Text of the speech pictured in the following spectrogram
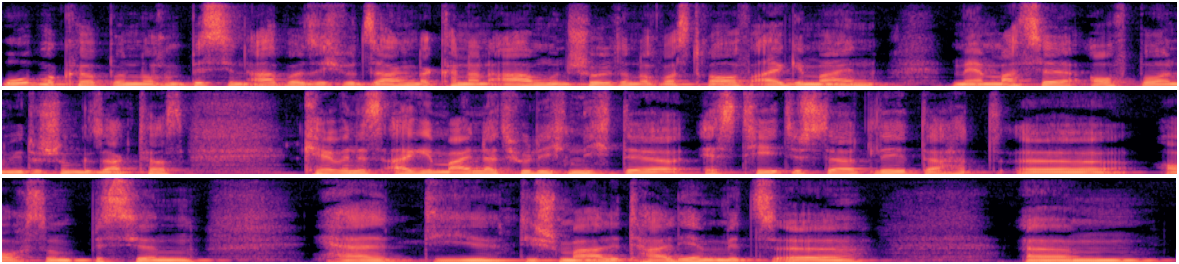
Oberkörper noch ein bisschen ab. Also ich würde sagen, da kann an Armen und Schultern noch was drauf. Allgemein mehr Masse aufbauen, wie du schon gesagt hast. Kevin ist allgemein natürlich nicht der ästhetischste Athlet. Der hat äh, auch so ein bisschen ja die die schmale Taille mit äh, ähm,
